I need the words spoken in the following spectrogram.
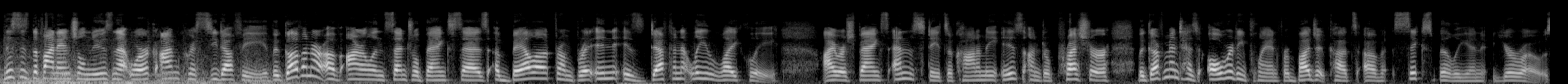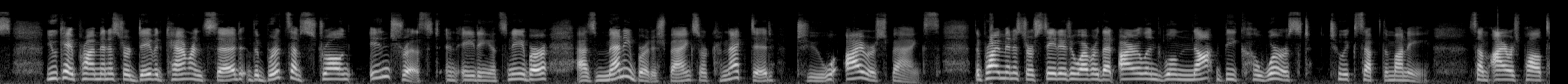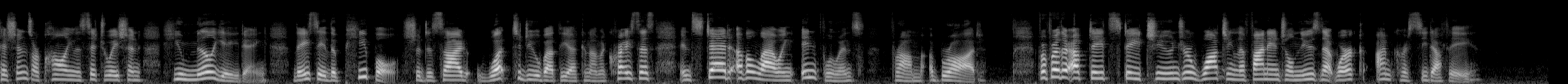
This is the Financial News Network. I'm Christy Duffy. The governor of Ireland's central bank says a bailout from Britain is definitely likely. Irish banks and the state's economy is under pressure. The government has already planned for budget cuts of 6 billion euros. UK Prime Minister David Cameron said the Brits have strong interest in aiding its neighbor, as many British banks are connected to Irish banks. The Prime Minister stated, however, that Ireland will not be coerced to accept the money. Some Irish politicians are calling the situation humiliating. They say the people should decide what to do about the economic crisis instead of allowing influence from abroad. For further updates, stay tuned. You're watching the Financial News Network. I'm Christy Duffy.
